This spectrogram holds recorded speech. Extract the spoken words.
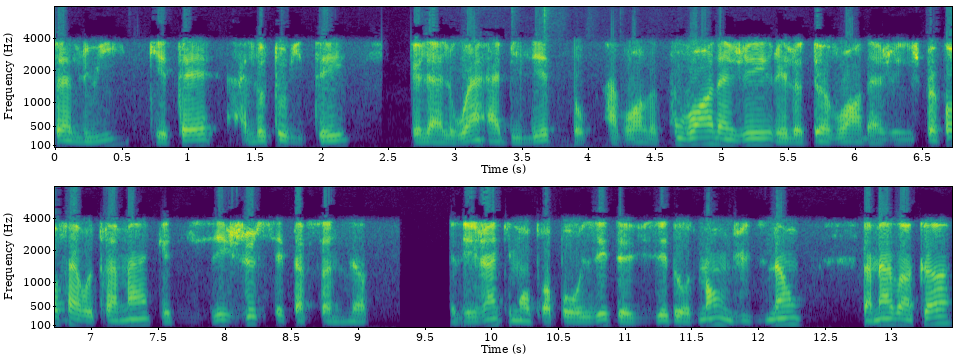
celui qui était à l'autorité que la loi habilite pour avoir le pouvoir d'agir et le devoir d'agir. Je peux pas faire autrement que de viser juste ces personnes-là. Il y a des gens qui m'ont proposé de viser d'autres mondes. J'ai dit non. Comme avocat,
